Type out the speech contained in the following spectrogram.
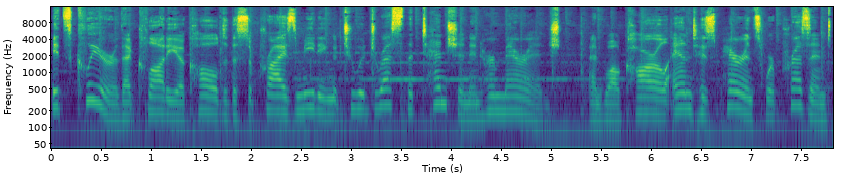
It's clear that Claudia called the surprise meeting to address the tension in her marriage. And while Carl and his parents were present,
